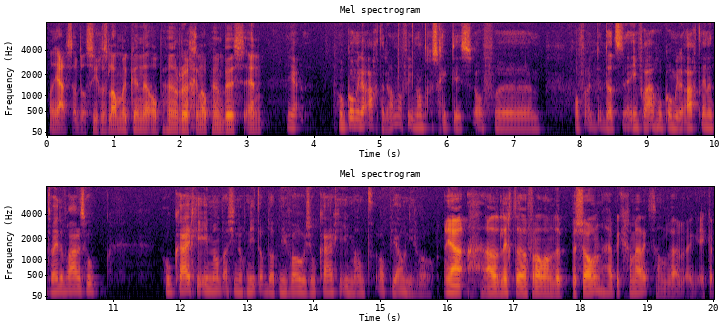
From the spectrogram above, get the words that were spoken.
Want ja, er staat wel Sigels Landbouwkunde op hun rug en op hun bus. En... Ja. Hoe kom je erachter dan? Of iemand geschikt is? Of, uh, of dat is één vraag, hoe kom je erachter? En de tweede vraag is, hoe, hoe krijg je iemand, als je nog niet op dat niveau is, hoe krijg je iemand op jouw niveau? Ja, nou, dat ligt uh, vooral aan de persoon, heb ik gemerkt. Want wij, ik, ik heb,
